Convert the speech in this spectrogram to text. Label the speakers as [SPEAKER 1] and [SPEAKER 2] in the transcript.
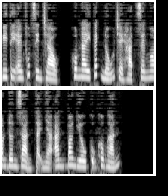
[SPEAKER 1] GTN Food xin chào, hôm nay cách nấu chè hạt sen ngon đơn giản tại nhà ăn bao nhiêu cũng không ngán.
